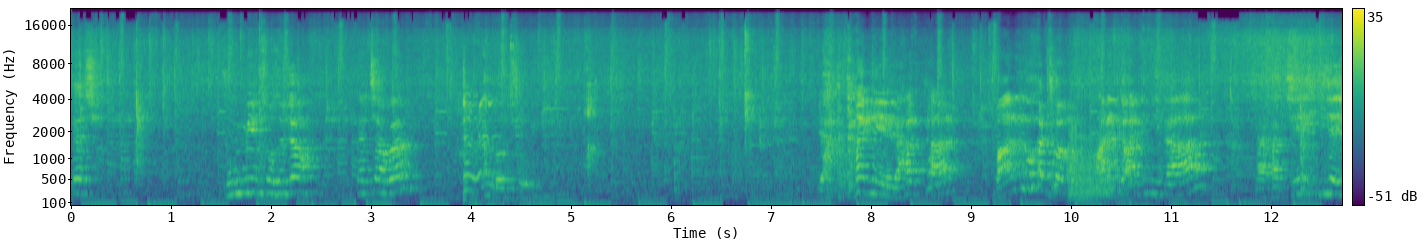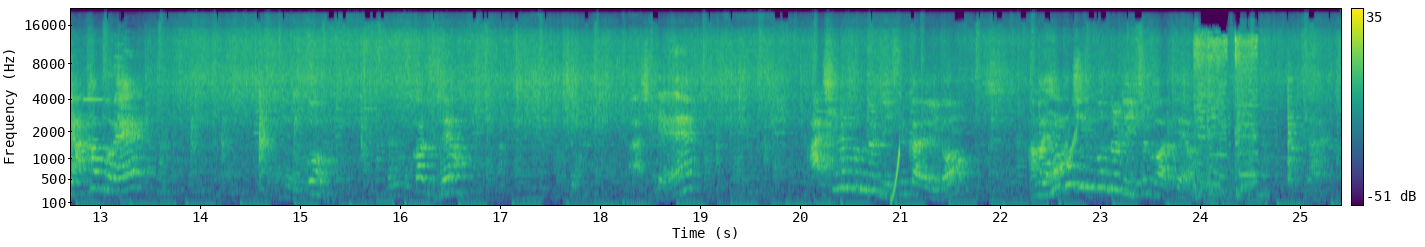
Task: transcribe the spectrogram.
케찹. 국민 소스죠? 케찹은 약간 넣어주세요. 약간이에요, 약간. 많은 거 같죠? 많은 거 아닙니다. 자, 같이 이제 약한 불에 이렇게 넣고 볶아주세요. 맛있게. 아시는 분들도 있을까요, 이거? 아마 해보신 분들도 있을 것 같아요. 자,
